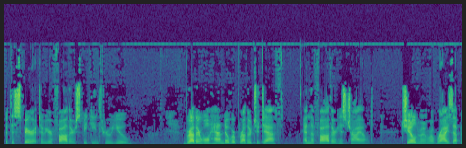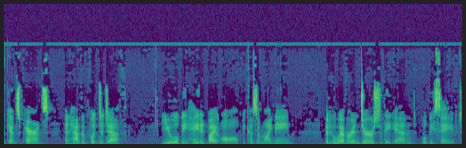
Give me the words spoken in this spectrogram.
but the Spirit of your Father speaking through you. Brother will hand over brother to death, and the father his child. Children will rise up against parents and have them put to death. You will be hated by all because of my name, but whoever endures to the end will be saved.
